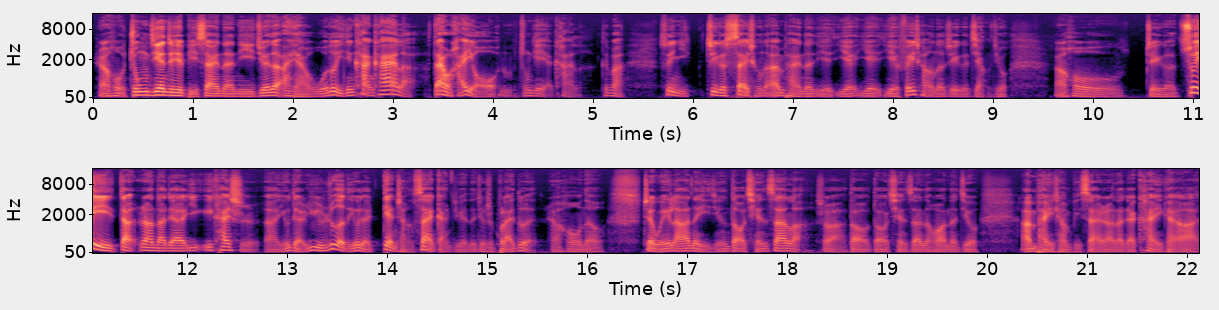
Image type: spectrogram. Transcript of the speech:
然后中间这些比赛呢，你觉得哎呀，我都已经看开了，待会儿还有，那么中间也看了，对吧？所以你这个赛程的安排呢，也也也也非常的这个讲究。然后这个最大让大家一一开始啊有点预热的、有点电场赛感觉的，就是布莱顿。然后呢，这维拉呢已经到前三了，是吧？到到前三的话呢，就安排一场比赛让大家看一看啊，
